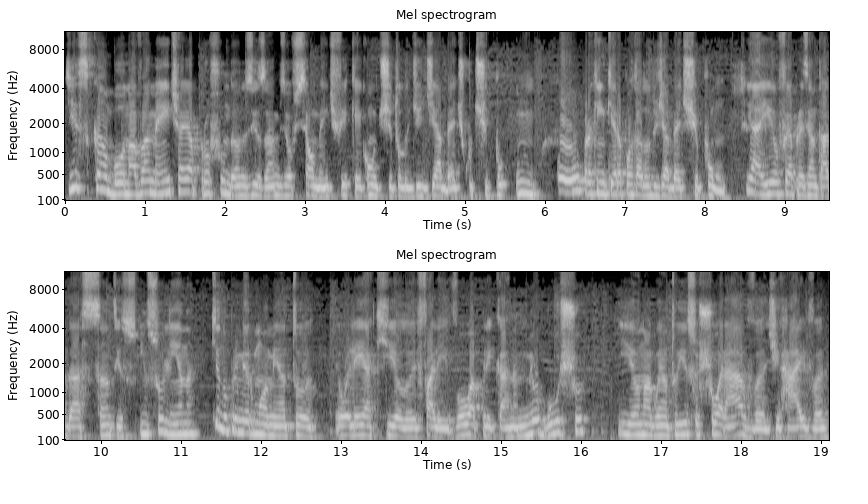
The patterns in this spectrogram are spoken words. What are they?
descambou novamente, aí aprofundando os exames e oficialmente fiquei com o título de diabético tipo 1, ou para quem queira portador do diabetes tipo 1. E aí eu fui apresentada a santa insulina, que no primeiro momento eu olhei aquilo e falei, vou aplicar no meu bucho, e eu não aguento isso, eu chorava de raiva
